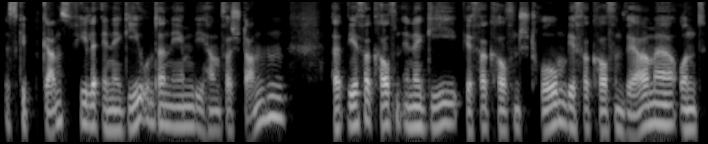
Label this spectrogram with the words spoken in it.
Es gibt ganz viele Energieunternehmen, die haben verstanden, wir verkaufen Energie, wir verkaufen Strom, wir verkaufen Wärme und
